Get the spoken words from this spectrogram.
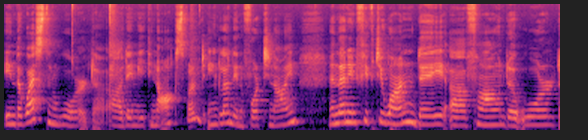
in the Western world. Uh, they meet in Oxford, England, in '49, and then in '51 they uh, found a World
